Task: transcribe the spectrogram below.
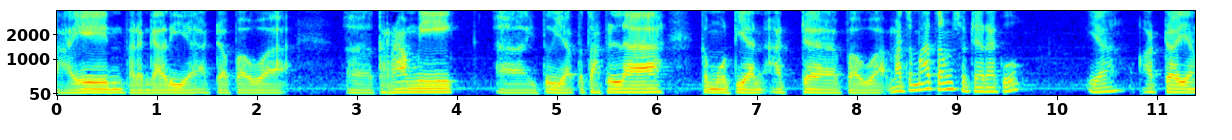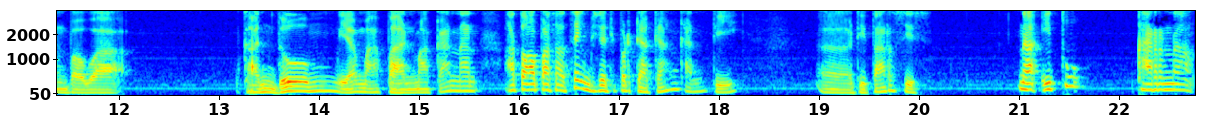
kain barangkali ya ada bawa uh, keramik uh, itu ya pecah belah kemudian ada bawa macam-macam saudaraku ya ada yang bawa gandum, ya bahan makanan atau apa saja yang bisa diperdagangkan di uh, di Tarsis. Nah itu karena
